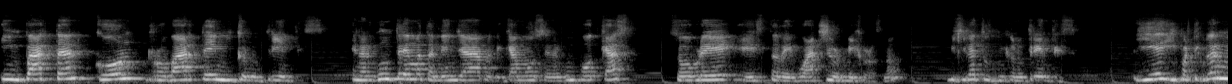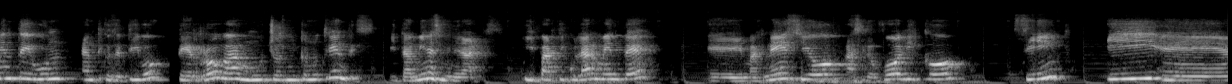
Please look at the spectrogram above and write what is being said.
impactan con robarte micronutrientes. En algún tema también ya platicamos en algún podcast sobre esto de watch your micros, ¿no? Vigila tus micronutrientes. Y, particularmente un anticonceptivo te roba muchos micronutrientes, vitaminas y minerales. Y particularmente eh, magnesio, ácido fólico, zinc. Y eh,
